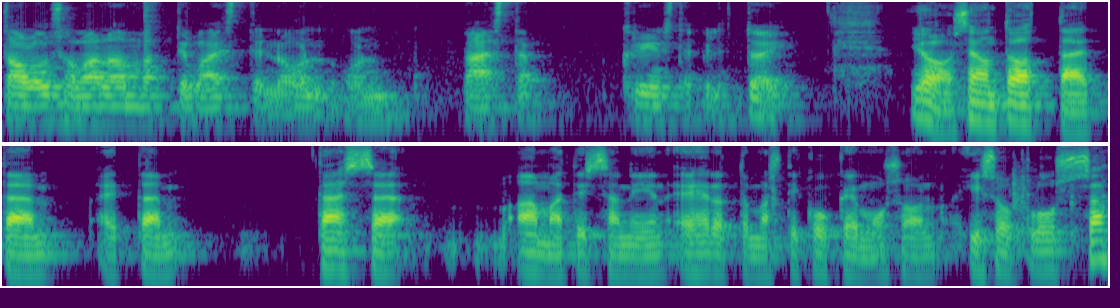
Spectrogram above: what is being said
talousalan ammattilaisten on, on päästä Greenstepille töihin? Joo, se on totta, että, että tässä ammatissa niin ehdottomasti kokemus on iso plussa.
